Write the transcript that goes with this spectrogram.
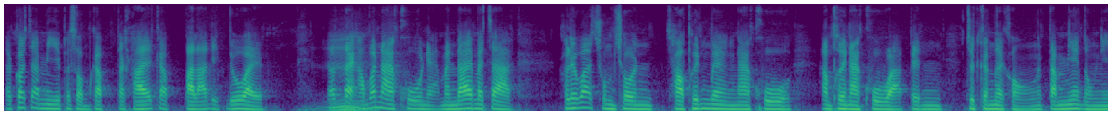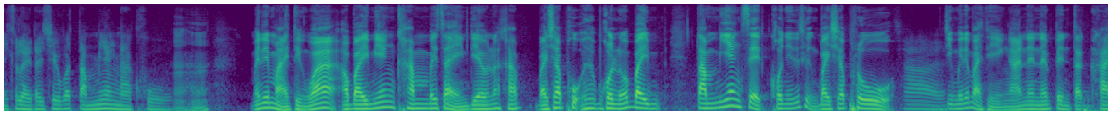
แล้วก็จะมีผสมกับตะไคร้กับปลาร้าดิบด้วย แล้วแต่คำว่านาคูเนี่ยมันได้มาจากเขาเรียกว่าชุมชนชาวพื้นเมืองนาคู อำเภอนาคูอะเป็นจุดกำเนิดของตำเมี่ยงตรงนี้ก็เลยได้ชื่อว่าตำเมี่ยงนาคูอ่าฮะไม่ได้หมายถึงว่าเอาใบเมี่ยงคำไปใส่อย่างเดียวนะครับใบชะพลูคนว่าใบตำเมี่ยงเสร็จคนยังนึกถึงใบชะพลูใช่จริงไม่ได้หมายถึงอย่างนั้นอันนั้นเป็นตะไคร้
